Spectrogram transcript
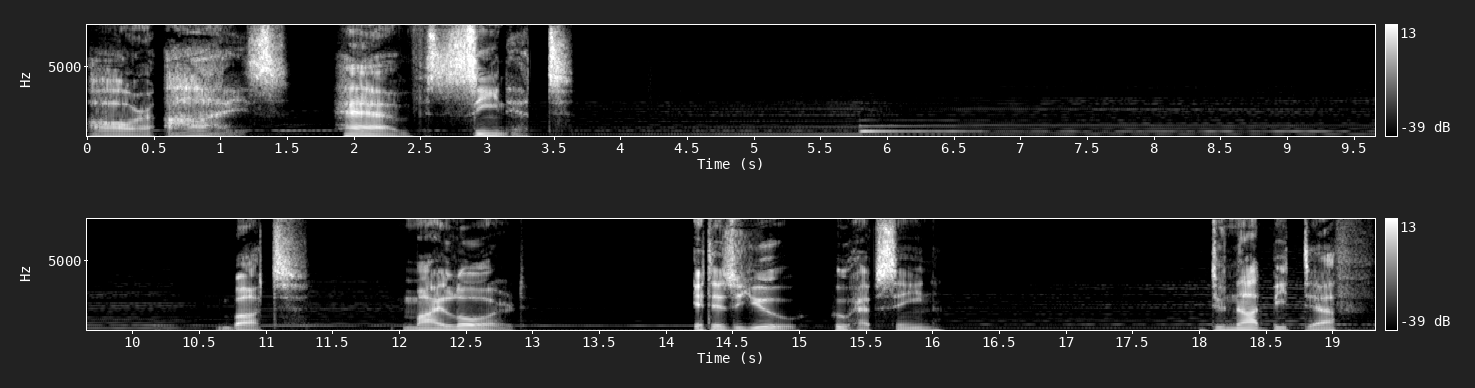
Our eyes have seen it. But, my Lord, it is you who have seen. Do not be deaf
